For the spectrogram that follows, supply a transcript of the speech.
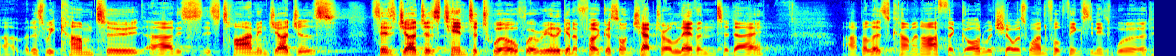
Uh, but as we come to this, this time in Judges, says Judges 10 to 12. We're really going to focus on chapter 11 today. Uh, but let's come and ask that God would show us wonderful things in His Word.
